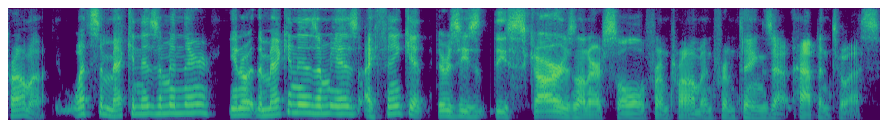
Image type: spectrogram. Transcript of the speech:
trauma. What's the mechanism in there? You know, the mechanism is I think it there's these these scars on our soul from trauma and from things that happened to us.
